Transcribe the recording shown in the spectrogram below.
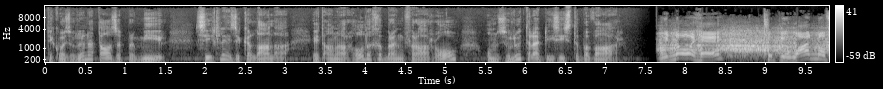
Die KwaZulu-Natalse premier, Sihle Zikalala, het aan haar hulde gebring vir haar rol om Zulu tradisies te bewaar. We know her to be one of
